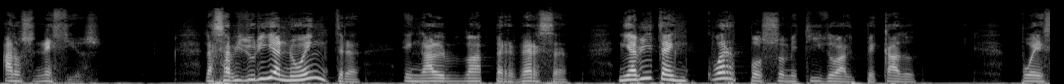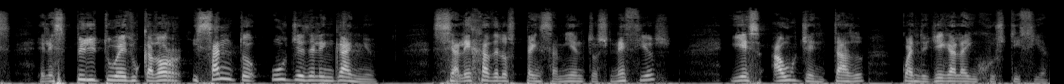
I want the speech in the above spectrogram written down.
a los necios. La sabiduría no entra en alma perversa, ni habita en cuerpo sometido al pecado, pues el espíritu educador y santo huye del engaño, se aleja de los pensamientos necios y es ahuyentado cuando llega la injusticia.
